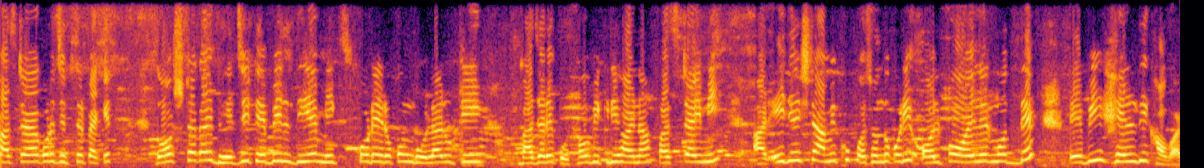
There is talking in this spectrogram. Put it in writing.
পাঁচ টাকা করে চিপসের প্যাকেট দশ টাকায় ভেজিটেবিল দিয়ে মিক্স করে এরকম গোলা রুটি বাজারে কোথাও বিক্রি হয় না ফার্স্ট টাইমই আর এই জিনিসটা আমি খুব পছন্দ করি অল্প অয়েলের মধ্যে হেভি হেলদি খাবার।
